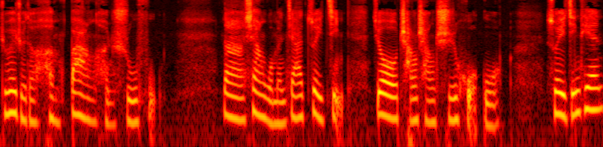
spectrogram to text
就会觉得很棒，很舒服。那像我们家最近就常常吃火锅，所以今天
